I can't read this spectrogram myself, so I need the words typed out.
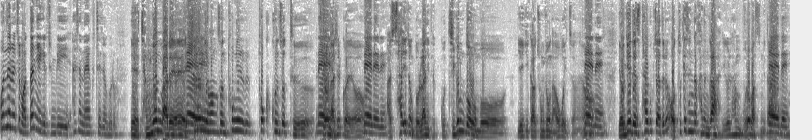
오늘은 좀 어떤 얘기를 준비하셨나요, 구체적으로? 예, 작년 말에 네. 신은미 황선 통일 토크 콘서트 네. 기억나실 거예요. 네네네. 아주 사회적 논란이 됐고 지금도 뭐 얘기가 종종 나오고 있잖아요. 네네. 여기에 대해서 탈북자들은 어떻게 생각하는가 이걸 한번 물어봤습니다. 네네.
